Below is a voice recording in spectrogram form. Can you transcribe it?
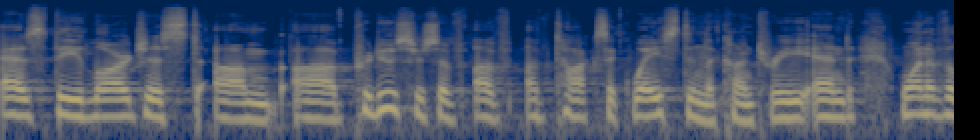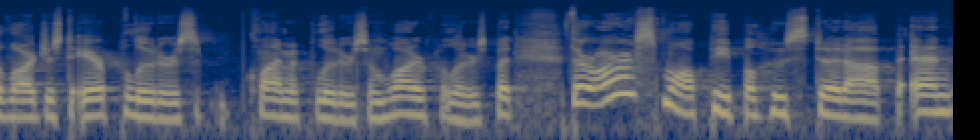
as the largest um, uh, producers of, of, of toxic waste in the country and one of the largest air polluters, climate polluters, and water polluters. But there are small people who stood up and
